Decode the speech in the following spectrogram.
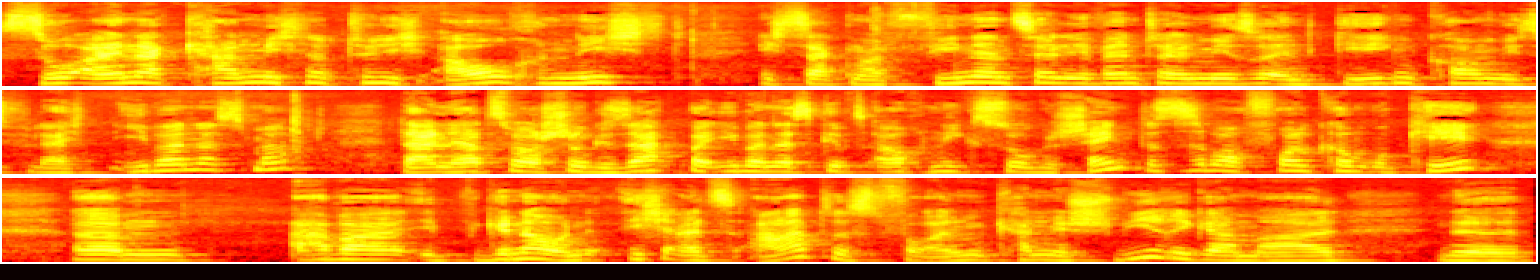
So einer kann mich natürlich auch nicht, ich sag mal, finanziell eventuell mir so entgegenkommen, wie es vielleicht Ibanez macht. Daniel hat zwar schon gesagt, bei Ibanez gibt's auch nichts so geschenkt, das ist aber auch vollkommen okay. Ähm, aber genau, ich als Artist vor allem kann mir schwieriger mal eine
